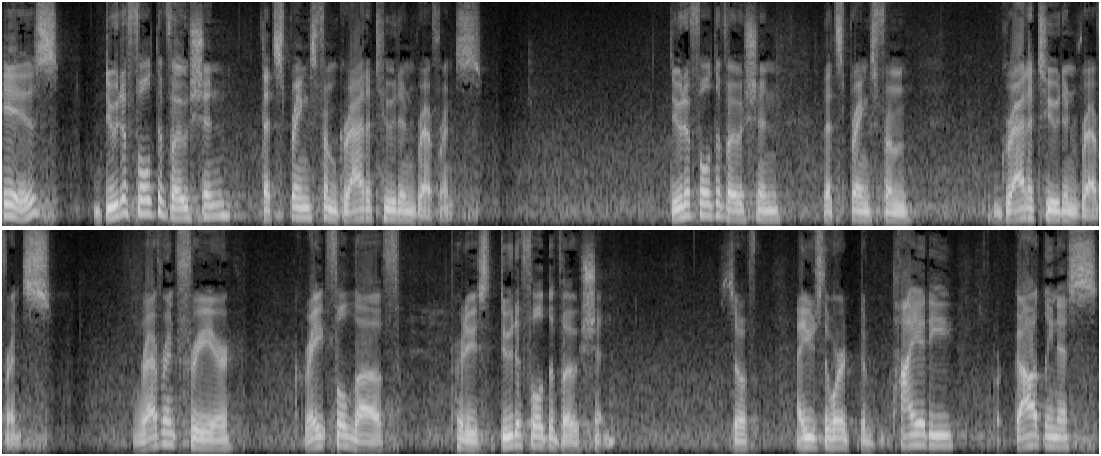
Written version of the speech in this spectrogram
is dutiful devotion that springs from gratitude and reverence. Dutiful devotion that springs from gratitude and reverence. Reverent fear, grateful love produce dutiful devotion. So if I use the word piety or godliness,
